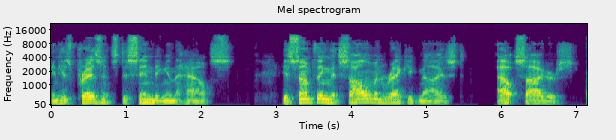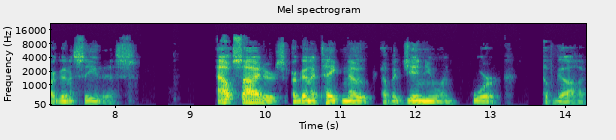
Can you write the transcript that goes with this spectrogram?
in his presence descending in the house is something that Solomon recognized outsiders are going to see this. Outsiders are going to take note of a genuine work of God.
